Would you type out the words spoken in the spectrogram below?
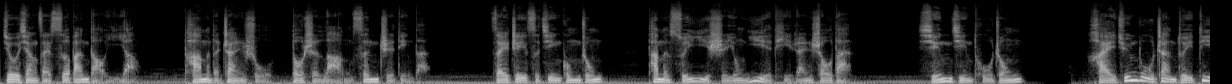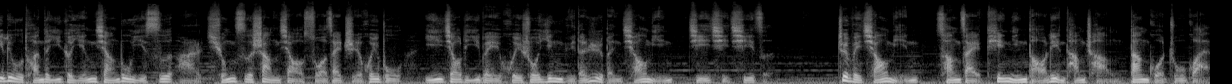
就像在色班岛一样，他们的战术都是朗森制定的。在这次进攻中，他们随意使用液体燃烧弹。行进途中，海军陆战队第六团的一个营向路易斯·尔琼斯上校所在指挥部移交了一位会说英语的日本侨民及其妻子。这位侨民曾在天宁岛炼糖厂当过主管。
